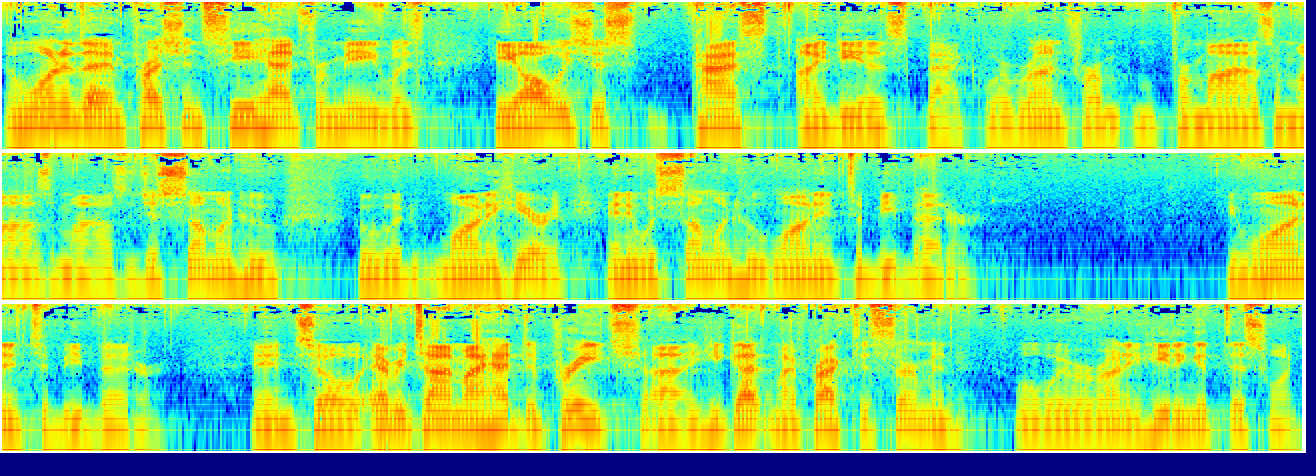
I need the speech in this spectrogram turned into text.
And one of the impressions he had for me was he always just passed ideas back, would run for, for miles and miles and miles. Just someone who, who would want to hear it. And it was someone who wanted to be better. He wanted to be better. And so every time I had to preach, uh, he got my practice sermon when we were running. He didn't get this one,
